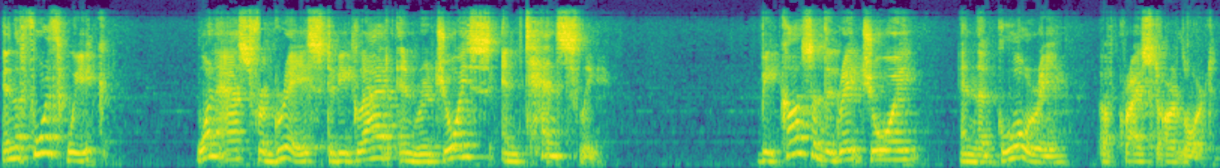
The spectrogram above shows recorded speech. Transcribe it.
In the fourth week, one asks for grace to be glad and rejoice intensely because of the great joy and the glory of Christ our Lord.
